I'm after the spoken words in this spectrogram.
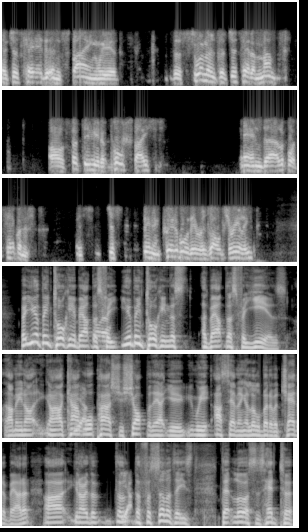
have just had in Spain, where the swimmers have just had a month of 50 metre pool space, and uh, look what's happened. It's just been incredible. Their results, really. But you've been talking about this for you've been talking this about this for years. I mean, I you know, I can't Yeah. walk past your shop without you we us having a little bit of a chat about it. Uh, you know, the the, Yeah. the facilities that Lewis has had to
